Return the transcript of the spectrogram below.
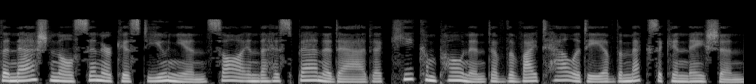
The National Synarchist Union saw in the Hispanidad a key component of the vitality of the Mexican nation.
